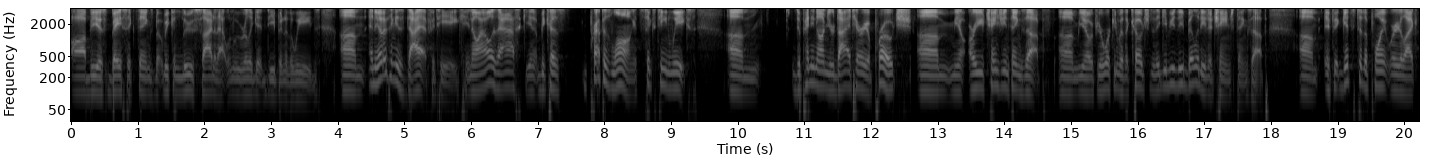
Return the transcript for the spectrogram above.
obvious basic things, but we can lose sight of that when we really get deep into the weeds. Um, and the other thing is diet fatigue. You know, I always ask, you know, because prep is long; it's 16 weeks. Um, depending on your dietary approach, um, you know, are you changing things up? Um, you know, if you're working with a coach, do they give you the ability to change things up? Um, if it gets to the point where you're like,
